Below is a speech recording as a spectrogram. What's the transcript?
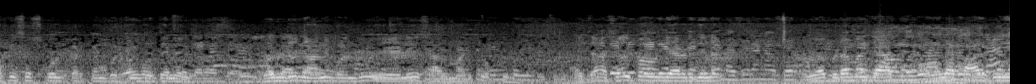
ಆಫೀಸರ್ಸ್ಕೊಂಡು ಕರ್ಕೊಂಡು ಬರ್ತೀನಿ ಜೊತೆನಲ್ಲಿ ಬಂದು ನಾನೇ ಬಂದು ಹೇಳಿ ಸಾಲ್ವ್ ಮಾಡಿ ಹೋಗ್ತೀನಿ ಆಯ್ತಾ ಸ್ವಲ್ಪ ಒಂದು ಎರಡು ದಿನ ಇವಾಗ ಬಿಡಮ್ಮ ಜಾಸ್ತಿ ಎಲ್ಲ ಪಾರ್ಕಿಂಗ್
